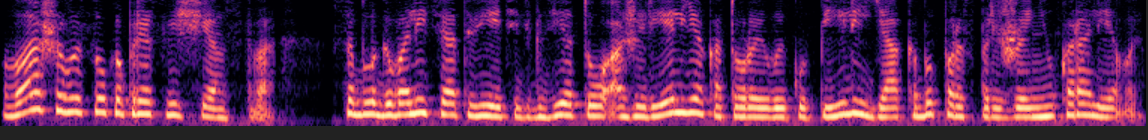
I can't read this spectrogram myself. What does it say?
«Ваше Высокопреосвященство, соблаговолите ответить, где то ожерелье, которое вы купили якобы по распоряжению королевы».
